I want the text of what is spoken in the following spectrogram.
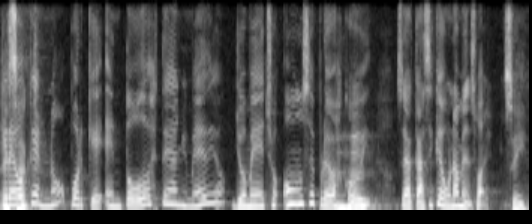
creo Exacto. que no, porque en todo este año y medio yo me he hecho 11 pruebas. COVID, o sea, casi que una mensual. Sí.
